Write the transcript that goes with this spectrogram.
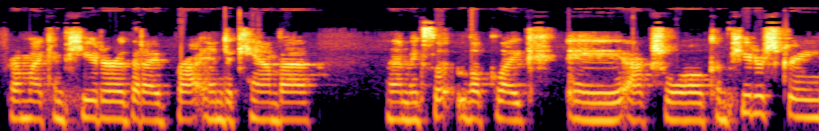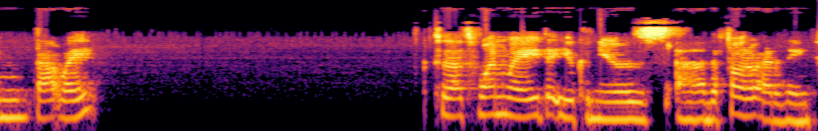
from my computer that I brought into Canva that makes it look like a actual computer screen that way. So that's one way that you can use uh, the photo editing.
